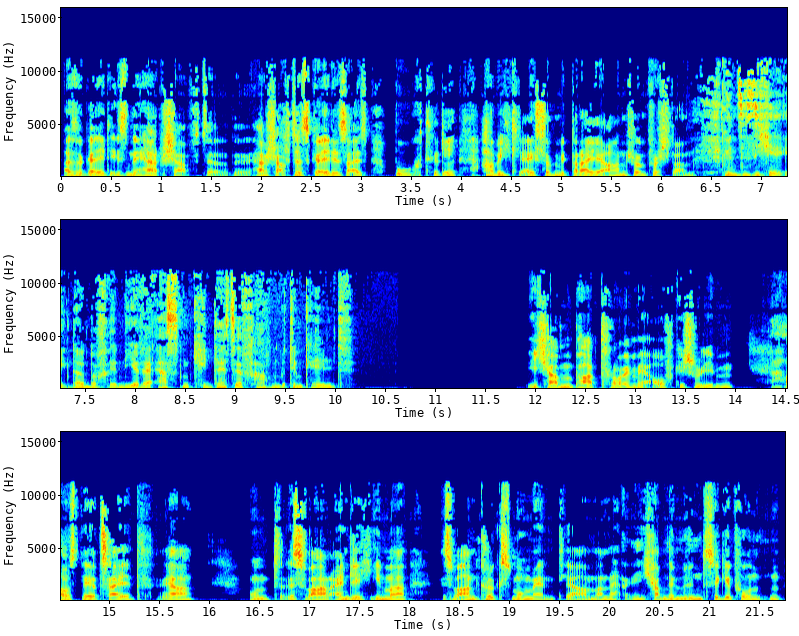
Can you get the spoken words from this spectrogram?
Also Geld ist eine Herrschaft. Herrschaft des Geldes als Buchtitel habe ich gleich schon mit drei Jahren schon verstanden. Können Sie sich erinnern, doch in Ihrer ersten Kindheitserfahrung mit dem Geld? Ich habe ein paar Träume aufgeschrieben ja. aus der Zeit, ja. Und es war eigentlich immer, es war ein Glücksmoment, ja. Man, ich habe eine Münze gefunden,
